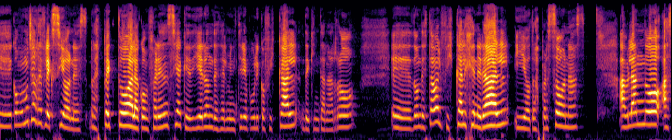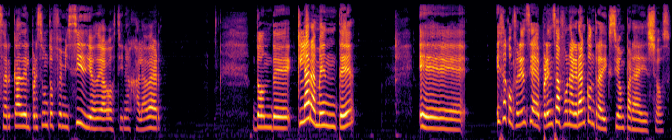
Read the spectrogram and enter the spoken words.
eh, como muchas reflexiones respecto a la conferencia que dieron desde el Ministerio Público Fiscal de Quintana Roo, eh, donde estaba el fiscal general y otras personas, hablando acerca del presunto femicidio de Agostina Jalabert, donde claramente eh, esa conferencia de prensa fue una gran contradicción para ellos.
